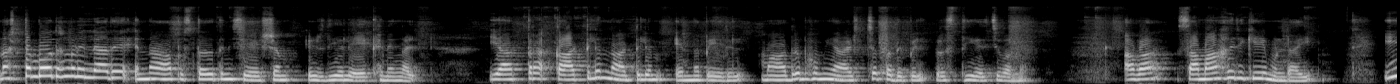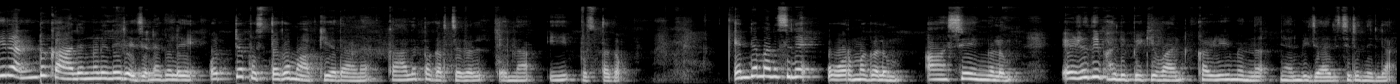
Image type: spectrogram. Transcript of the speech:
നഷ്ടബോധങ്ങളില്ലാതെ എന്ന ആ പുസ്തകത്തിന് ശേഷം എഴുതിയ ലേഖനങ്ങൾ. യാത്ര കാട്ടിലും നാട്ടിലും എന്ന പേരിൽ മാതൃഭൂമി ആഴ്ച പതിപ്പിൽ പ്രസിദ്ധീകരിച്ചു വന്നു. അവ സമാഹരിക്കുകയുമുണ്ടായി. ഈ രണ്ടു കാലങ്ങളിലെ രചനകളെ ഒറ്റ പുസ്തകമാക്കിയതാണ് കാലപ്പകർച്ചകൾ എന്ന ഈ പുസ്തകം. എന്റെ മനസ്സിലെ ഓർമ്മകളും ആശയങ്ങളും എഴുതി ഫലിപ്പിക്കുവാൻ കഴിയുമെന്ന് ഞാൻ വിചാരിച്ചിരുന്നില്ല.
